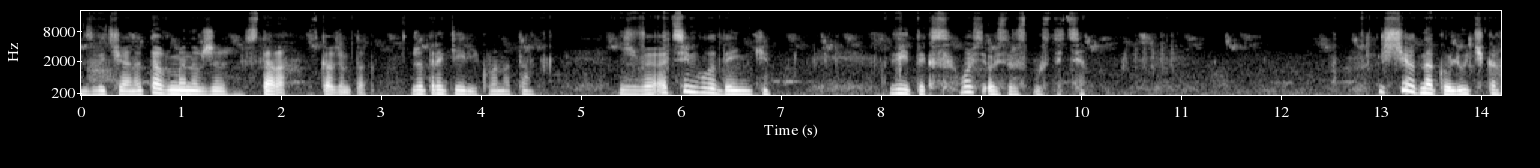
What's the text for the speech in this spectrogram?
звичайно, та в мене вже стара, скажімо так. Вже третій рік вона там живе. А ці молоденькі. Вітекс. Ось ось розпуститься. І ще одна колючка.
